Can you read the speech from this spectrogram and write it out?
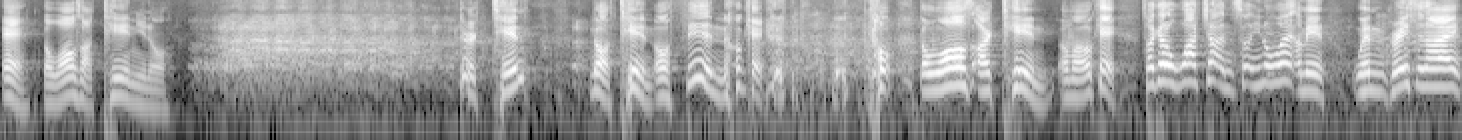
Hey, the walls are tin, you know. They're tin? No, tin. Oh, thin. Okay. the, the walls are tin. I'm like, okay. So I got to watch out. And so, you know what? I mean, when Grace and I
